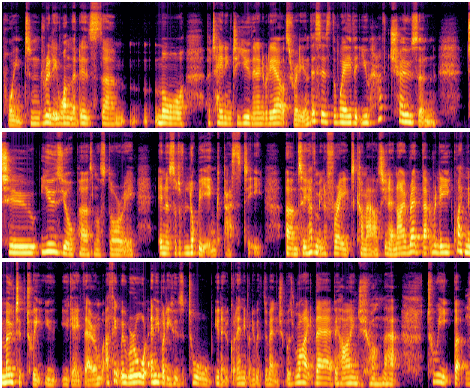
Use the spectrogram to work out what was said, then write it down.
point, and really one that is um, more pertaining to you than anybody else, really. And this is the way that you have chosen to use your personal story in a sort of lobbying capacity. Um, so you haven't been afraid to come out, you know. And I read that really quite an emotive tweet you you gave there, and I think we were all anybody who's at all, you know, got anybody with dementia was right there behind you on that tweet. But yeah.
